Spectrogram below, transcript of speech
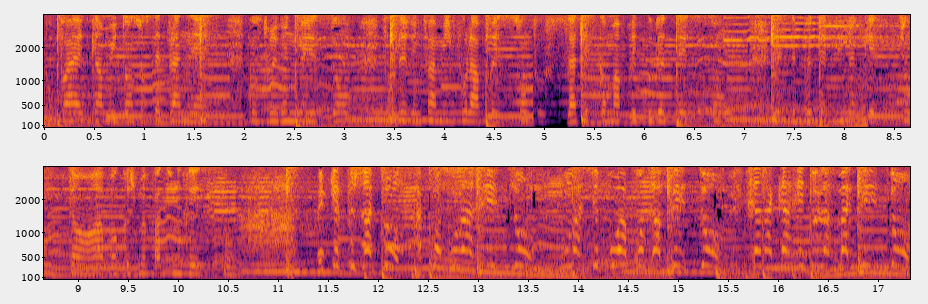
Pour pas être qu'un mutant sur cette planète. Construire une maison, fonder une famille, faut la pression. La tête comme après coup de tesson Mais c'est peut-être qu'une question de temps Avant que je me fasse une raison. Mais qu'est-ce que je raconte? À quoi pour la raison? Faut apprendre à béton. Rien à carrer de l'armageddon.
